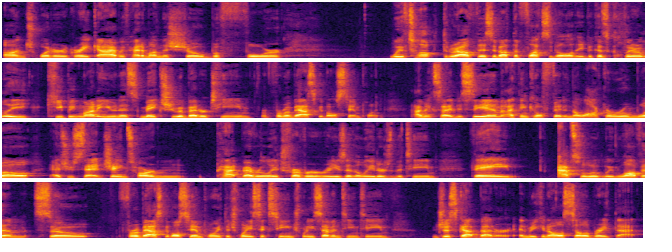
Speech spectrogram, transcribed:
on Twitter. Great guy. We've had him on the show before we've talked throughout this about the flexibility because clearly keeping Motiejunas makes you a better team from a basketball standpoint. I'm excited to see him. I think he'll fit in the locker room well. As you said, James Harden, Pat Beverley, Trevor Ariza, the leaders of the team, they absolutely love him. So, for a basketball standpoint, the 2016 2017 team just got better, and we can all celebrate that.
